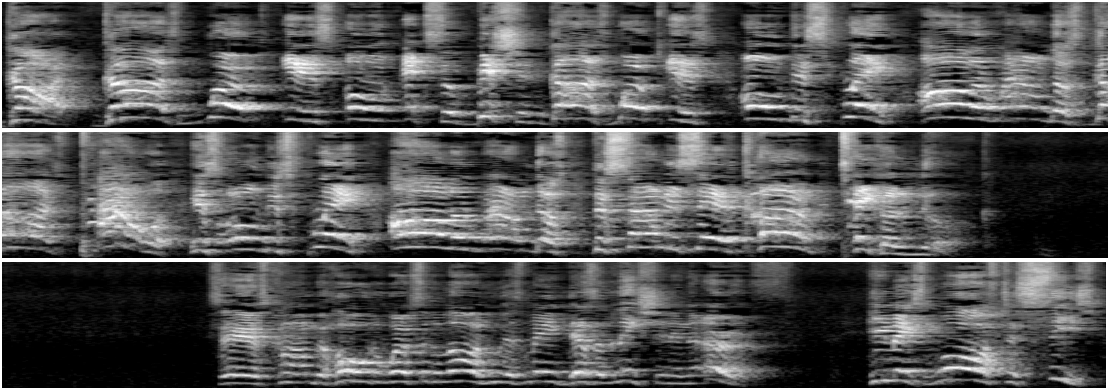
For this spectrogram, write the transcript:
God. God's work is on exhibition. God's work is on display all around us. God's power is on display all around us. The psalmist says, Come, take a look. Says, Come, behold the works of the Lord who has made desolation in the earth. He makes wars to cease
